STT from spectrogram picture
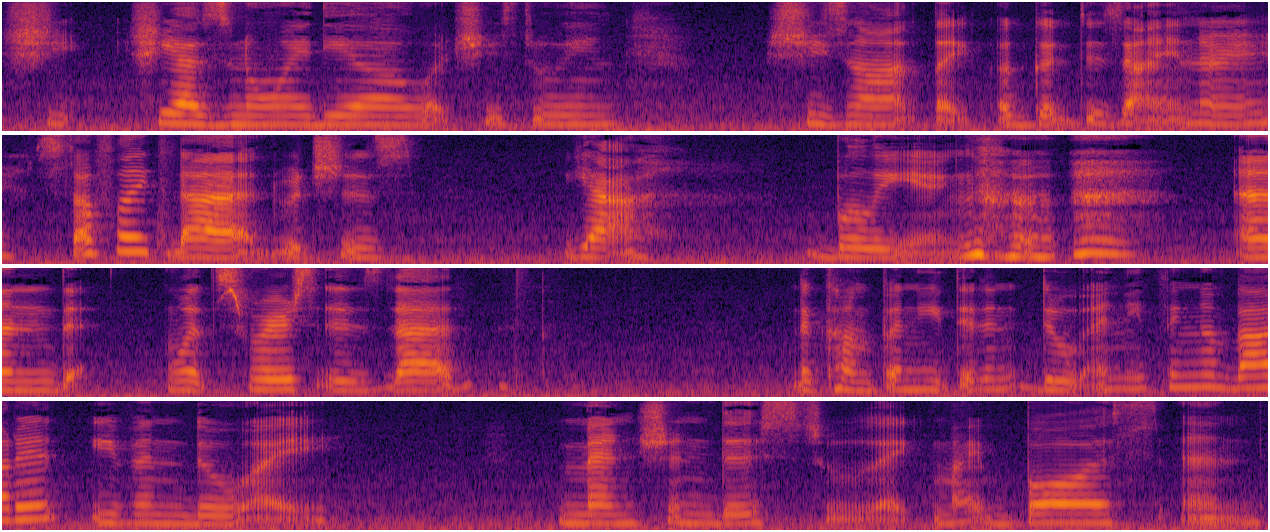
she she has no idea what she's doing she's not like a good designer stuff like that which is yeah bullying. And what's worse is that the company didn't do anything about it even though i mentioned this to like my boss and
